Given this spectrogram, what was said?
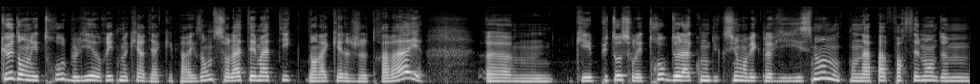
que dans les troubles liés au rythme cardiaque. Et par exemple, sur la thématique dans laquelle je travaille, euh, qui est plutôt sur les troubles de la conduction avec le vieillissement, donc on n'a pas forcément de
